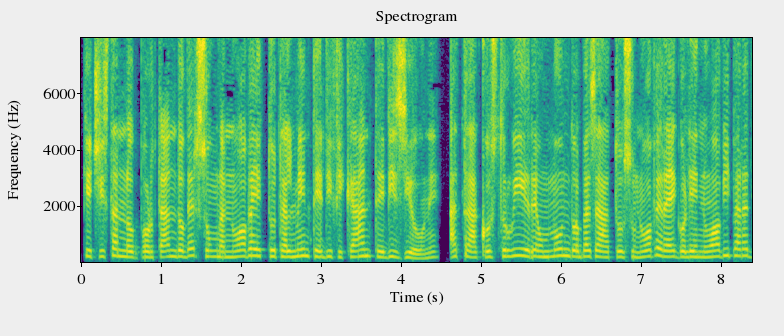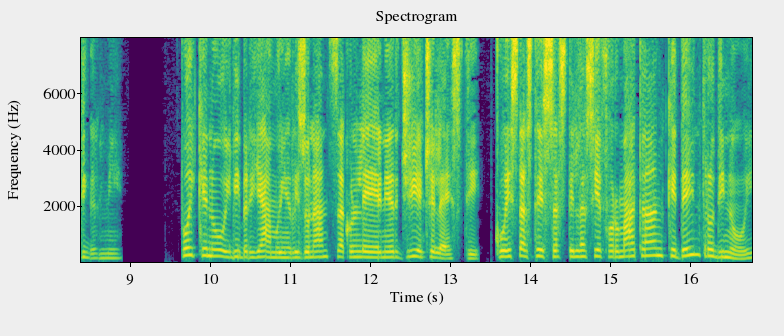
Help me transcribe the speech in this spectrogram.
che ci stanno portando verso una nuova e totalmente edificante visione, atta a costruire un mondo basato su nuove regole e nuovi paradigmi. Poiché noi vibriamo in risonanza con le energie celesti, questa stessa stella si è formata anche dentro di noi,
